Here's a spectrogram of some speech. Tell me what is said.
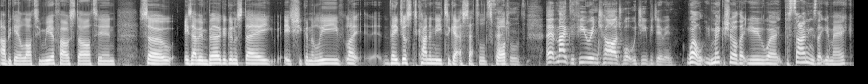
Abigail Latu Meafou starting. So is Erin Berger going to stay? Is she going to leave? Like they just kind of need to get a settled squad. Settled. Uh, Mags, if you were in charge, what would you be doing? Well, make sure that you uh, the signings that you make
